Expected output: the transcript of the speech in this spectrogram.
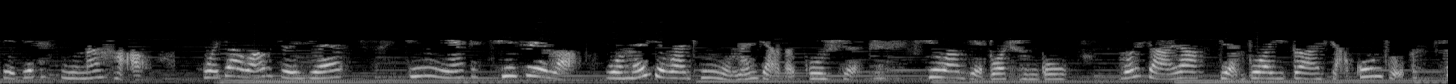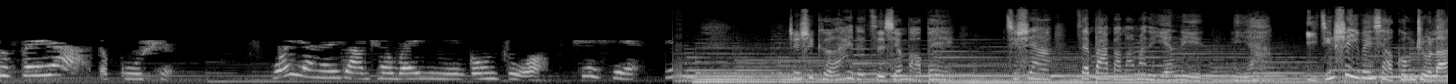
姐姐，你们好，我叫王子璇，今年七岁了。我很喜欢听你们讲的故事，希望点播成功。我想要点播一个小公主苏菲亚的故事。我也很想成为一名公主，谢谢。真是可爱的紫萱宝贝。其实啊，在爸爸妈妈的眼里，你呀已经是一位小公主了。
